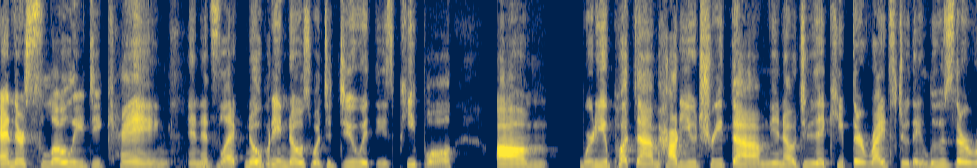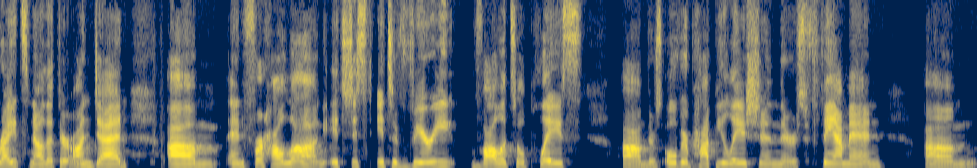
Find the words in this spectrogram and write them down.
And they're slowly decaying. And it's Mhm. like nobody knows what to do with these people. Um, where do you put them? How do you treat them? You know, do they keep their rights? Do they lose their rights now that they're undead? Um, and for how long? It's just, it's a very volatile place. Um, there's overpopulation, there's famine, um,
